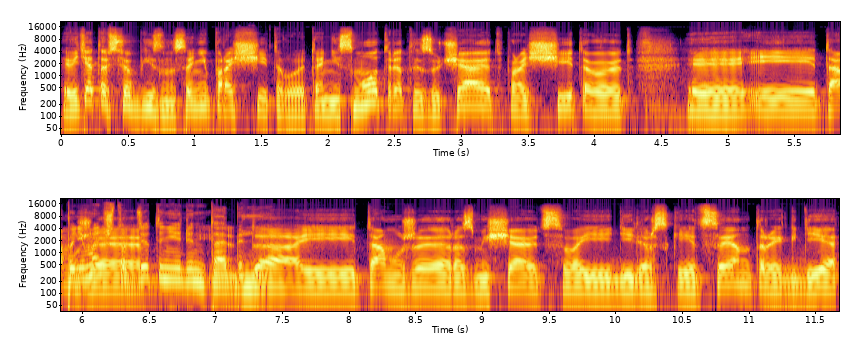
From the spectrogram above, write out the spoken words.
Ведь это все бизнес, они просчитывают, они смотрят, изучают, просчитывают, и, э, и там Понимают, уже... что где-то нерентабельно. Да, и там уже размещают свои дилерские центры, где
